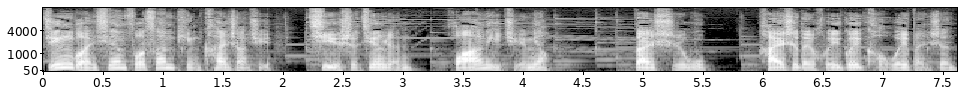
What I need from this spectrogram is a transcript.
尽管仙佛三品看上去气势惊人、华丽绝妙，但实物还是得回归口味本身，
